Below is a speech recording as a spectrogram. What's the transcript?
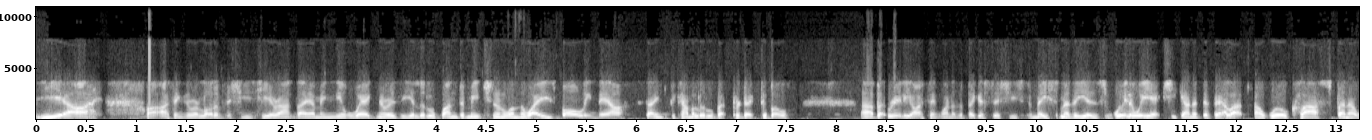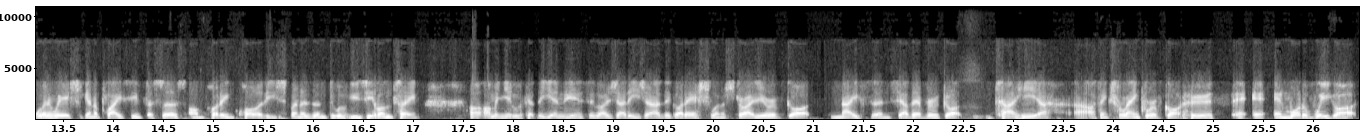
yeah, I, I think there are a lot of issues here, aren't they? I mean, Neil Wagner is he a little one-dimensional in the way he's bowling now, starting to become a little bit predictable. Uh, but really, I think one of the biggest issues for me, Smithy, is when are we actually going to develop a world-class spinner? When are we actually going to place emphasis on putting quality spinners into a New Zealand team? Uh, I mean, you look at the Indians, they've got Jadeja, they've got Ashwin. Australia have got Nathan. South Africa have got Tahir. Uh, I think Sri Lanka have got Herath. A- and what have we got?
